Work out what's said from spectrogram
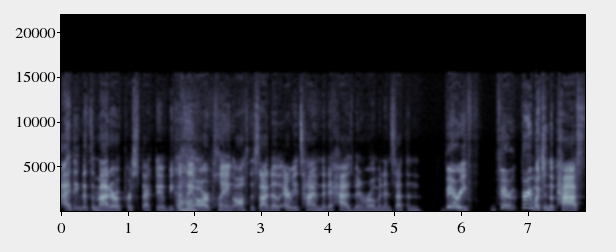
I think that's a matter of perspective because they Uh-huh. are playing off the side of every time that it has been Roman and Seth, and very, very, very much in the past,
